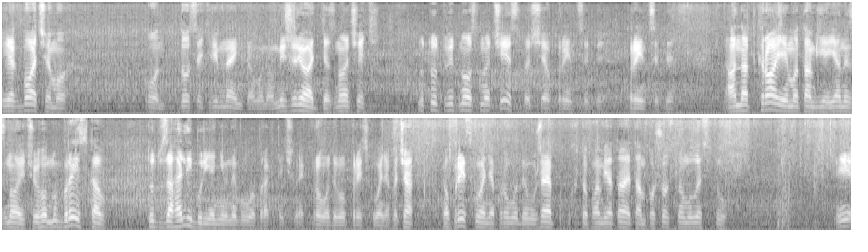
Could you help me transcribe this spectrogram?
як бачимо, он, досить рівненька вона. Міжряддя, значить, ну тут відносно чисто ще, в принципі. В принципі. А над краєм там є, я не знаю чого, ну бризкав. Тут взагалі бур'янів не було практично, як проводив оприскування. Хоча оприскування проводив вже, хто пам'ятає, там по шостому листу. І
